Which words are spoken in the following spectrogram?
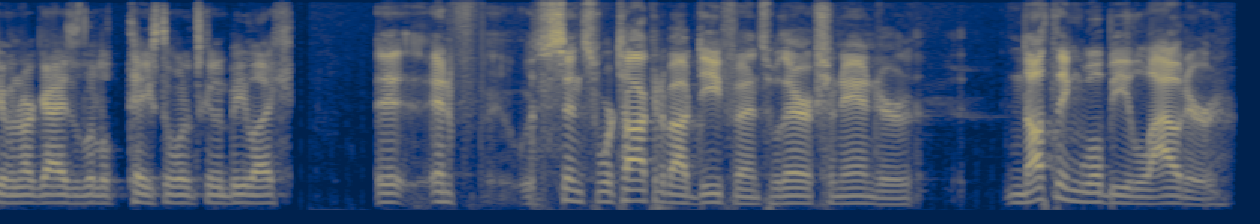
giving our guys a little taste of what it's going to be like it, and f- since we're talking about defense with Erik Chinander, nothing will be louder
